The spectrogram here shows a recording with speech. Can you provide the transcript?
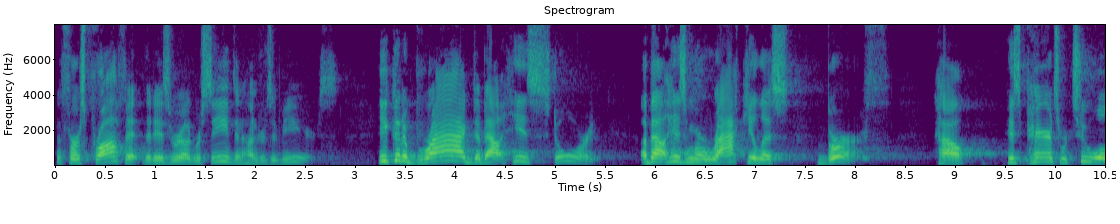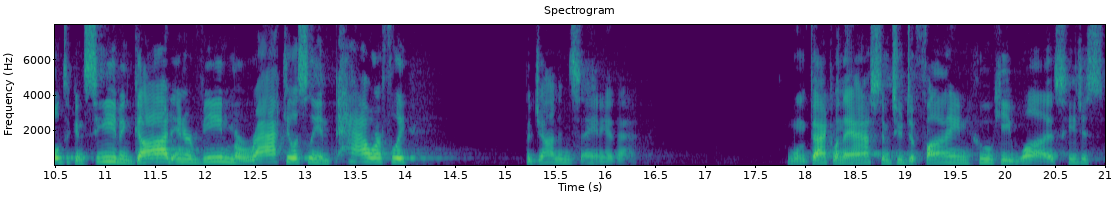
the first prophet that Israel had received in hundreds of years. He could have bragged about his story, about his miraculous birth how his parents were too old to conceive and God intervened miraculously and powerfully. But John didn't say any of that. In fact, when they asked him to define who he was, he just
